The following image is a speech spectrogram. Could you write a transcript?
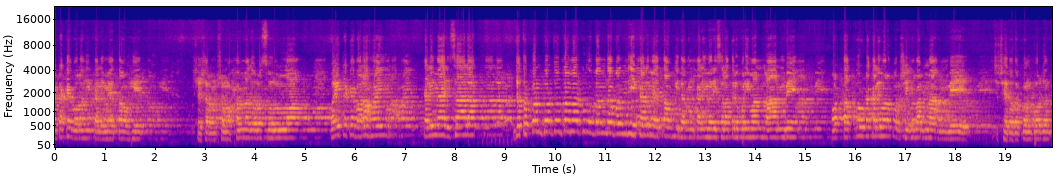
এটাকে বলা হয় কালিমে তাওহীদ। শেষের অংশ মুহাম্মাদুর রাসূলুল্লাহ। ওইটাকে বলা হয় কালিমা রিসালাত। যতক্ষণ পর্যন্ত আমার কোন বান্দা বান্দি কালিমা তাওহীদ এবং কালিমা রিসালাতের উপর ঈমান না আনবে, অর্থাৎ পুরোটা কালিমার উপর সে ঈমান না আনবে, সে ততক্ষণ পর্যন্ত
